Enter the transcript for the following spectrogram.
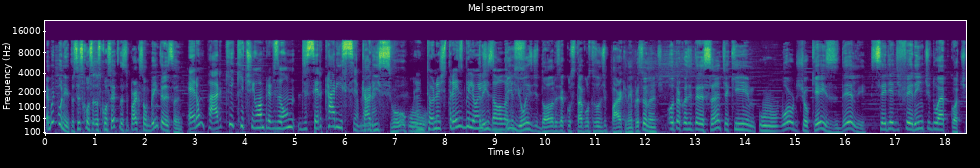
É muito bonito. Esses os conceitos desse parque são bem interessantes. Era um parque que tinha uma previsão de ser caríssimo. né? Caríssimo. O, o- Em torno de 3 bilhões 3 de dólares. bilhões de dólares ia custar a construção de parque, né? Impressionante. Outra coisa interessante é que o World Showcase dele seria diferente do Epcot.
